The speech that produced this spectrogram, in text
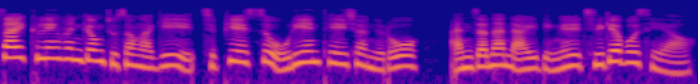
사이클링 환경 조성하기 GPS 오리엔테이션으로 안전한 라이딩을 즐겨보세요.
